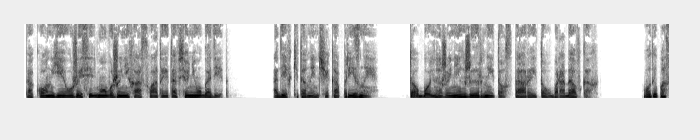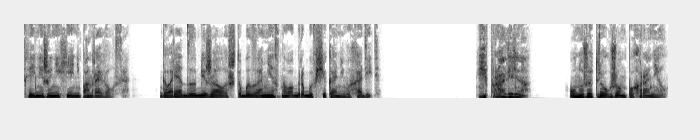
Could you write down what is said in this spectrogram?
Так он ей уже седьмого жениха сватает, а все не угодит. А девки-то нынче капризные. То больно жених жирный, то старый, то в бородавках. Вот и последний жених ей не понравился. Говорят, сбежала, чтобы за местного гробовщика не выходить. И правильно. Он уже трех жен похоронил.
